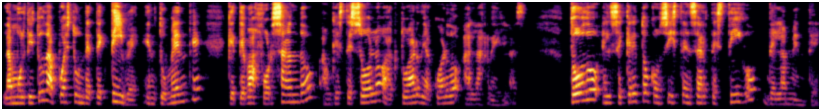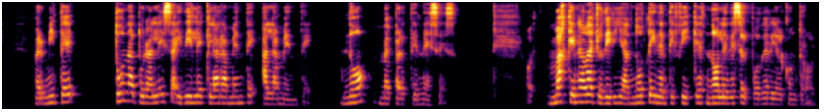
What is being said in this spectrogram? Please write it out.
La multitud ha puesto un detective en tu mente que te va forzando, aunque estés solo, a actuar de acuerdo a las reglas. Todo el secreto consiste en ser testigo de la mente. Permite tu naturaleza y dile claramente a la mente, no me perteneces. Más que nada yo diría, no te identifiques, no le des el poder y el control.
